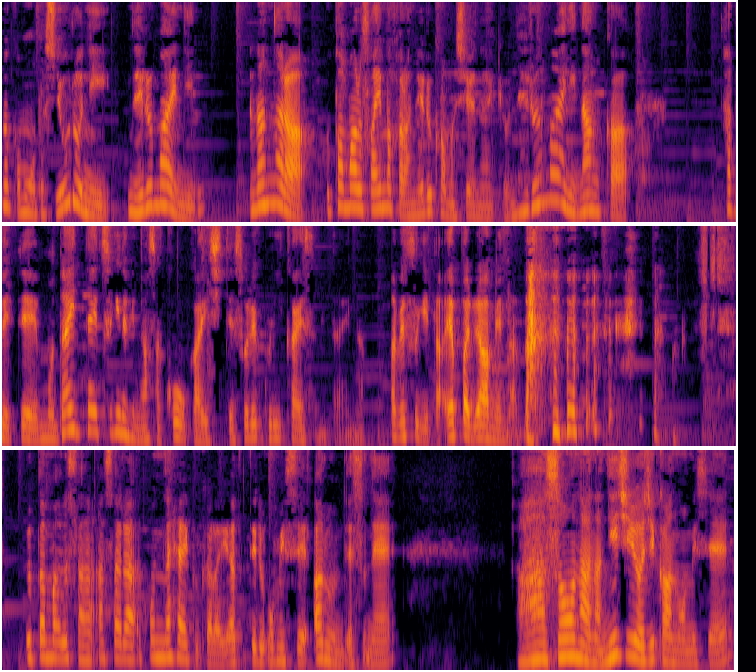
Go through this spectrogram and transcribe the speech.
なんかもう私夜に寝る前に、なんなら、うぱまるさん今から寝るかもしれないけど、寝る前になんか食べて、もう大体次の日の朝後悔して、それ繰り返すみたいな。食べ過ぎた。やっぱりラーメンなんだ。うぱまるさん、朝ら、こんな早くからやってるお店あるんですね。ああ、そうなんだ。24時間のお店？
